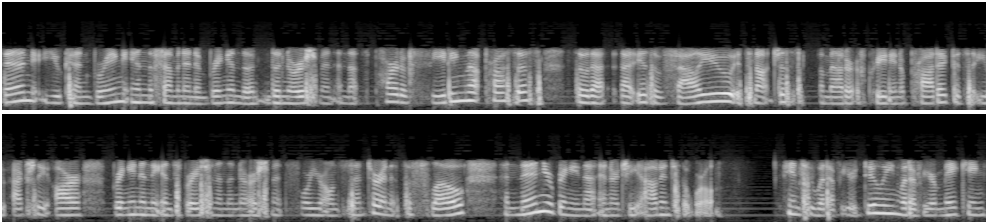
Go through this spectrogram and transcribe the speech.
then you can bring in the feminine and bring in the, the nourishment, and that's part of feeding that process. So that that is of value. It's not just a matter of creating a product; it's that you actually are bringing in the inspiration and the nourishment for your own center, and it's a flow. And then you're bringing that energy out into the world into whatever you're doing, whatever you're making,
